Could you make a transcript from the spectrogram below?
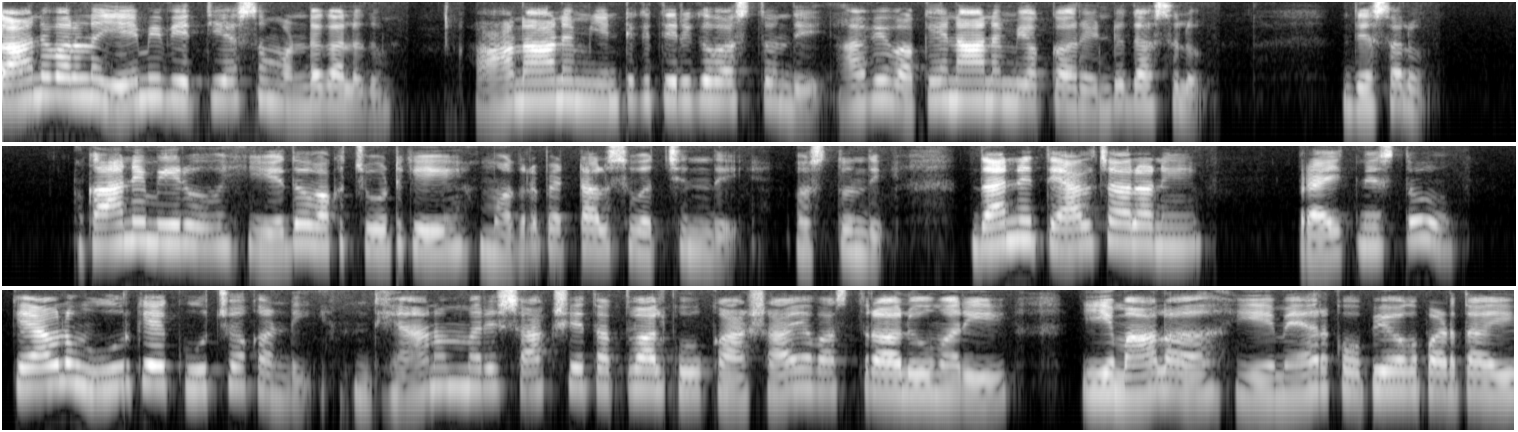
దాని వలన ఏమి వ్యత్యాసం ఉండగలదు. ఆ నాణ్యం ఇంటికి తిరిగి వస్తుంది. అవి ఒకే నాణ్యం యొక్క రెండు దశలు దిశలు. కానీ మీరు ఏదో ఒక చోటికి మొదలు పెట్టాల్సి వచ్చింది వస్తుంది. దాన్ని తేల్చాలని ప్రయత్నిస్తూ కేవలం ఊరికే కూర్చోకండి. ధ్యానం మరి సాక్షి తత్వాలకు కాషాయ వస్త్రాలు మరి ఈ మాల ఏ మేరకు ఉపయోగపడతాయి?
